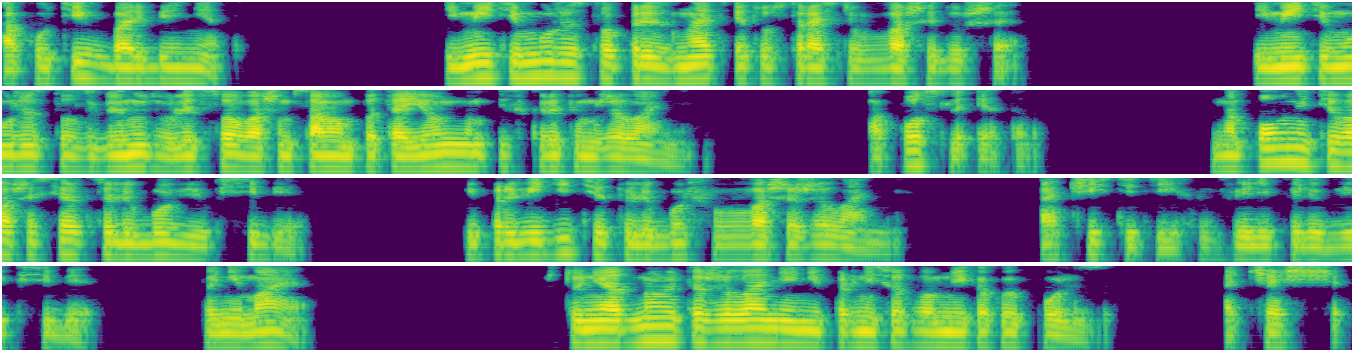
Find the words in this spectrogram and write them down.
а пути в борьбе нет. Имейте мужество признать эту страсть в вашей душе, Имейте мужество взглянуть в лицо вашим самым потаенным и скрытым желаниям. А после этого наполните ваше сердце любовью к себе и проведите эту любовь в ваши желания. Очистите их в великой любви к себе, понимая, что ни одно это желание не принесет вам никакой пользы, а чаще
